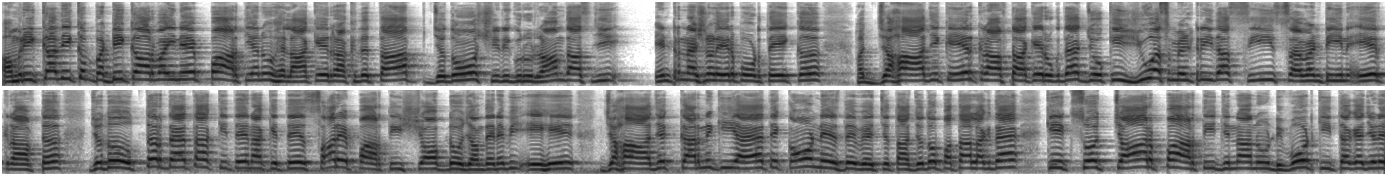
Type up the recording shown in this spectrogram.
ਅਮਰੀਕਾ ਦੀ ਇੱਕ ਵੱਡੀ ਕਾਰਵਾਈ ਨੇ ਭਾਰਤੀਆਂ ਨੂੰ ਹਿਲਾ ਕੇ ਰੱਖ ਦਿੱਤਾ, ਜਦੋਂ ਸ੍ਰੀ ਗੁਰੂ ਰਾਮਦਾਸ ਜੀ ਇੰਟਰਨੈਸ਼ਨਲ 에ਅਰਪੋਰਟ ਤੇ ਇੱਕ ਜਹਾਜ਼ ਇੱਕ 에ਅਰਕ੍ਰਾਫਟ ਆ ਕੇ ਰੁਕਦਾ ਜੋ ਕਿ ਯੂਐਸ ਮਿਲਟਰੀ ਦਾ C17 에ਅਰਕ੍ਰਾਫਟ ਜਦੋਂ ਉਤਰਦਾ ਹੈ ਤਾਂ ਕਿਤੇ ਨਾ ਕਿਤੇ ਸਾਰੇ ਭਾਰਤੀ ਸ਼ੌਕਡ ਹੋ ਜਾਂਦੇ ਨੇ ਵੀ ਇਹ ਜਹਾਜ਼ ਕਰਨ ਕੀ ਆਇਆ ਤੇ ਕੌਣ ਨੇ ਇਸ ਦੇ ਵਿੱਚ? ਤਾਂ ਜਦੋਂ ਪਤਾ ਲੱਗਦਾ ਹੈ ਕਿ 104 ਭਾਰਤੀ ਜਿਨ੍ਹਾਂ ਨੂੰ ਡਿਵੋਟ ਕੀਤਾ ਗਿਆ, ਜਿਹੜੇ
